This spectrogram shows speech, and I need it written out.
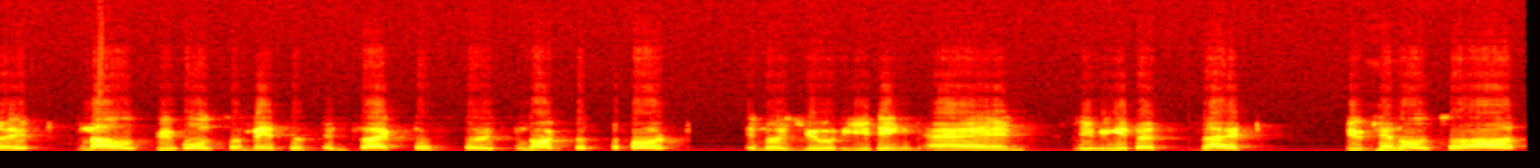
Right now, we've also made this interactive, so it's not just about you know you reading and leaving it at that. You can also ask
